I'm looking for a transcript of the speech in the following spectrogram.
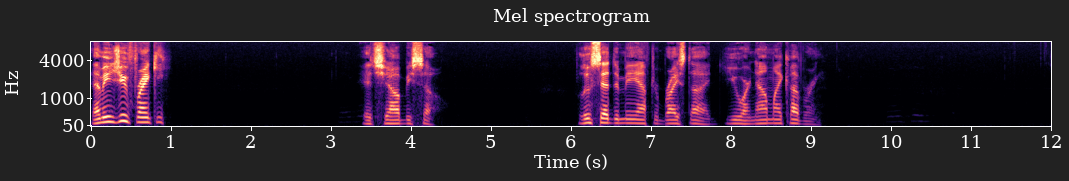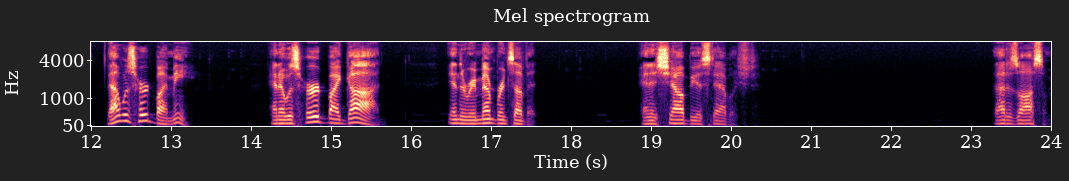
That means you, Frankie. It shall be so. Lou said to me after Bryce died, You are now my covering. That was heard by me and it was heard by God in the remembrance of it, and it shall be established. That is awesome.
